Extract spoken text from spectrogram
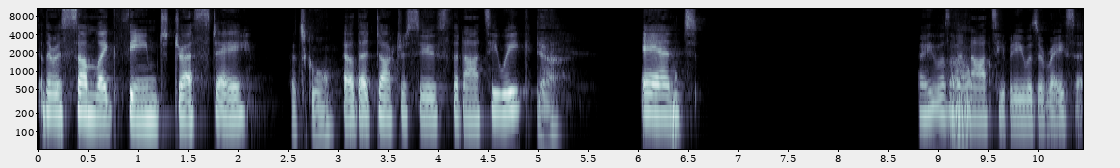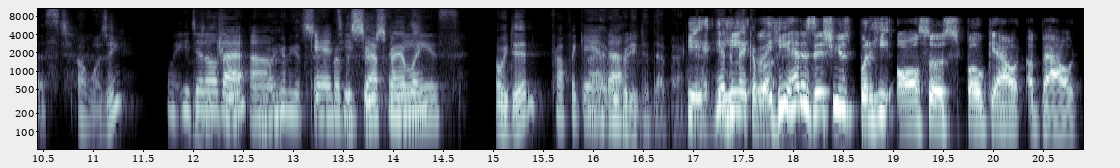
there was some like themed dress day. That's cool. Oh, that Dr. Seuss, the Nazi week, Yeah. and oh, he wasn't Oh. a Nazi, but he was a racist. Oh, was he? Well, he did that all true? that Am I um, gonna get sued by the Seuss anti-Japanese family? Oh, he did. propaganda. Everybody did that back He, then. He had to make a buck he had his issues, but he also spoke out about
